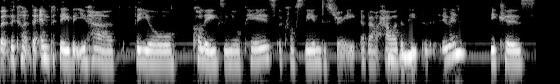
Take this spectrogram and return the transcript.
but the kind the empathy that you have for your colleagues and your peers across the industry about how mm-hmm. other people are doing because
